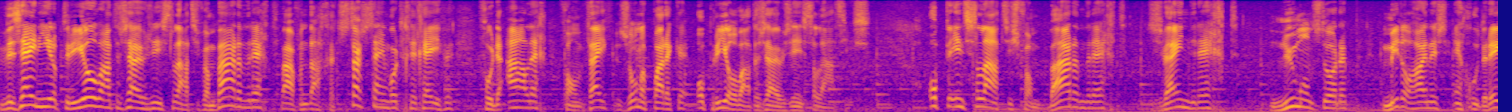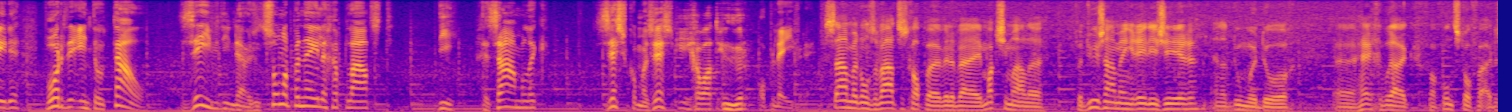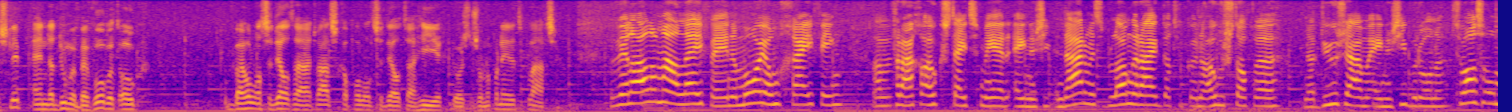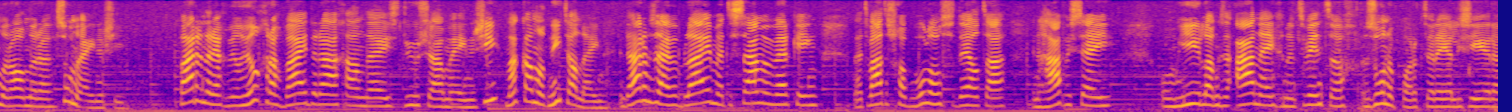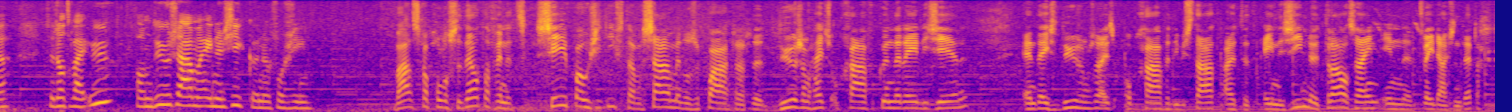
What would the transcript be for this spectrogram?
We zijn hier op de rioolwaterzuiveringsinstallatie van Barendrecht, waar vandaag het startsein wordt gegeven voor de aanleg van vijf zonneparken op rioolwaterzuiveringsinstallaties. Op de installaties van Barendrecht, Zwijndrecht, Numansdorp, Middelharnis en Goedreden worden in totaal 17.000 zonnepanelen geplaatst, die gezamenlijk 6,6 gigawattuur opleveren. Samen met onze waterschappen willen wij maximale verduurzaming realiseren. En dat doen we door hergebruik van grondstoffen uit de slip. En dat doen we bijvoorbeeld ook bij Hollandse Delta, het waterschap Hollandse Delta, hier door zonnepanelen te plaatsen. We willen allemaal leven in een mooie omgeving, maar we vragen ook steeds meer energie. En daarom is het belangrijk dat we kunnen overstappen naar duurzame energiebronnen, zoals onder andere zonne-energie. Barendrecht wil heel graag bijdragen aan deze duurzame energie, maar kan dat niet alleen. En daarom zijn we blij met de samenwerking met Waterschap Hollandse Delta en HVC om hier langs de A29 een zonnepark te realiseren, zodat wij u van duurzame energie kunnen voorzien. Waterschap Hollandse Delta vindt het zeer positief dat we samen met onze partner de duurzaamheidsopgave kunnen realiseren. En deze duurzaamheidsopgave die bestaat uit het energie-neutraal zijn in 2030.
